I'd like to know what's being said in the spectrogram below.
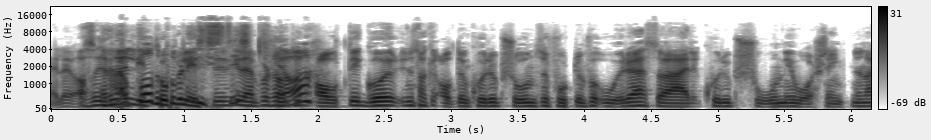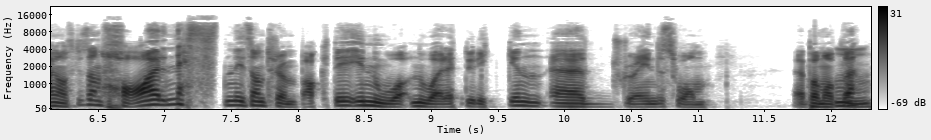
eller, altså, hun, er litt populistisk, i den forstand ja. hun, alltid går, hun snakker alltid om korrupsjon. Så fort hun får ordet, så er korrupsjon i Washington Hun er ganske sånn hard, nesten litt sånn Trump-aktig i noe, noe, av retorikken. Eh, drain the swamp, eh, på en måte. Mm.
